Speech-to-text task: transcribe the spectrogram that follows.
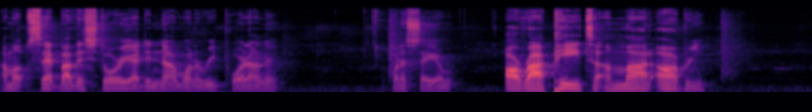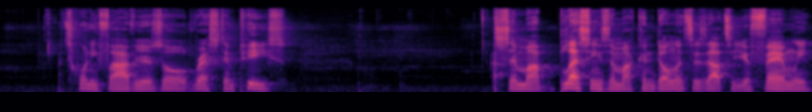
I'm upset by this story. I did not want to report on it. I want to say a RIP to Ahmaud Aubrey, 25 years old. Rest in peace. I send my blessings and my condolences out to your family.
